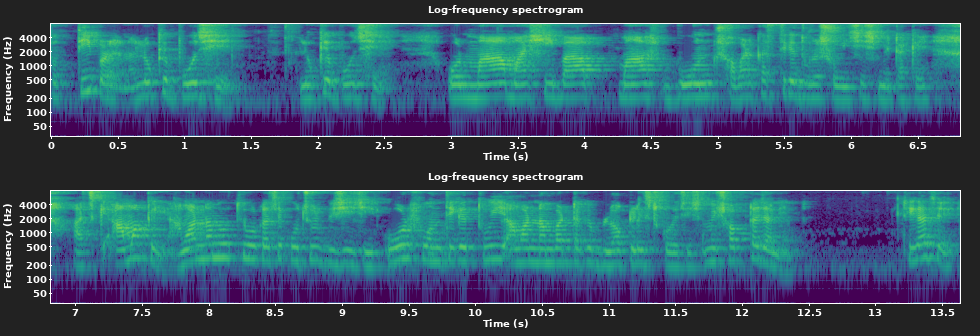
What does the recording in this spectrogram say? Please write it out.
সত্যিই পড়ে না, লোকে বোঝে। লোকে বোঝে। ওর মা, মাসি, বাপ, মা, বোন সবার কাছ থেকে দূরে সরিয়েছিস মেয়েটাকে। আজকে আমাকে, আমার নামেও তুই ওর কাছে প্রচুর বেশিয়েছিস ওর ফোন থেকে তুই আমার নাম্বারটাকে ব্লক লিস্ট করেছিস। আমি সবটা জানি। ঠিক আছে?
